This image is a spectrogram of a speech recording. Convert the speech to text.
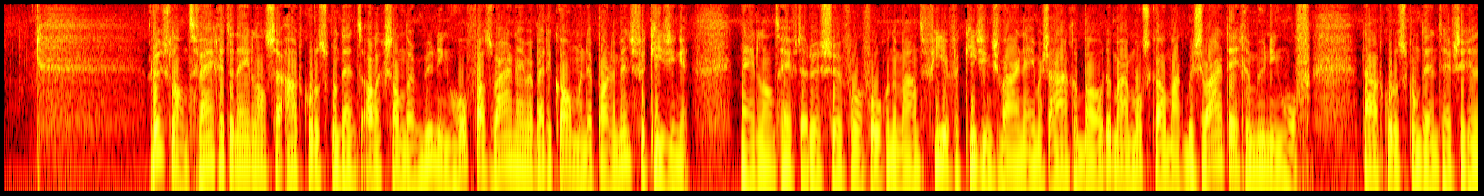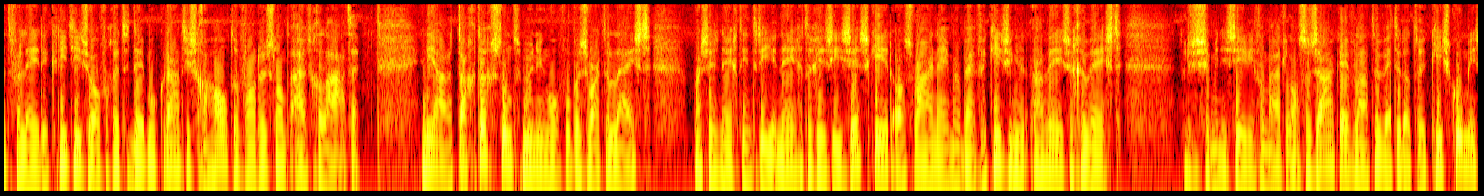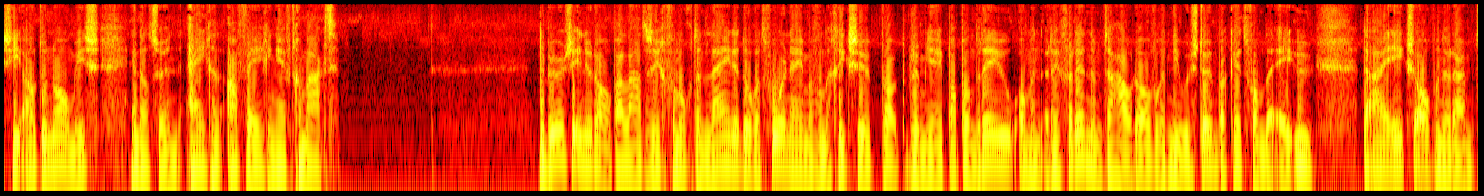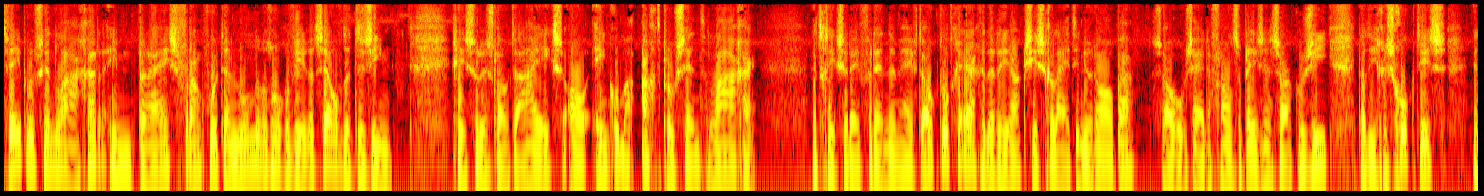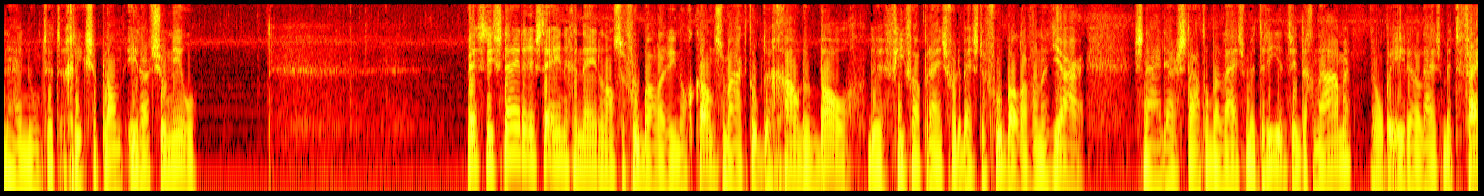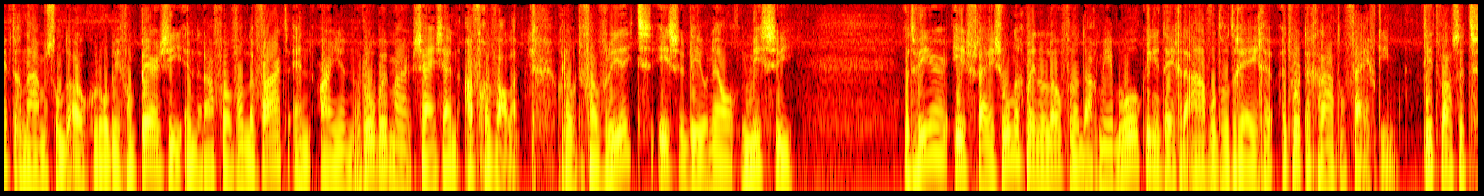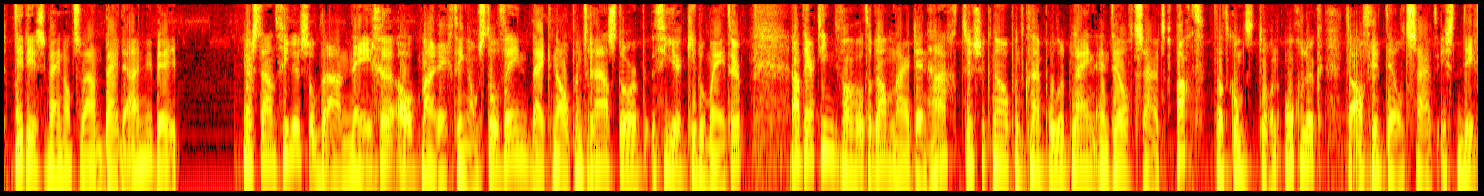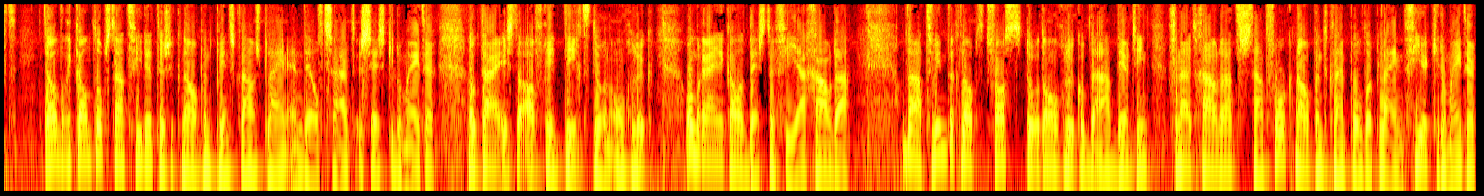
Rusland weigert de Nederlandse oud-correspondent Alexander Munninghoff als waarnemer bij de komende parlementsverkiezingen. Nederland heeft de Russen voor volgende maand vier verkiezingswaarnemers aangeboden, maar Moskou maakt bezwaar tegen Munninghoff. De oud-correspondent heeft zich in het verleden kritisch over het democratisch gehalte van Rusland uitgelaten. In de jaren 80 stond Munninghoff op een zwarte lijst, maar sinds 1993 is hij zes keer als waarnemer bij verkiezingen aanwezig geweest. Russische ministerie van Buitenlandse Zaken heeft laten wetten dat de kiescommissie autonoom is en dat ze een eigen afweging heeft gemaakt. De beurzen in Europa laten zich vanochtend leiden door het voornemen van de Griekse premier Papandreou om een referendum te houden over het nieuwe steunpakket van de EU. De AEX opende ruim 2% lager. In Parijs, Frankfurt en Londen was ongeveer hetzelfde te zien. Gisteren sloot de AEX al 1,8% lager. Het Griekse referendum heeft ook tot geërgerde reacties geleid in Europa. Zo zei de Franse president Sarkozy dat hij geschokt is en hij noemt het Griekse plan irrationeel. Wesley Sneijder is de enige Nederlandse voetballer die nog kans maakt op de Gouden Bal, de FIFA-prijs voor de beste voetballer van het jaar. Sneijder staat op een lijst met 23 namen. Op een eerdere lijst met 50 namen stonden ook Robin van Persie en Rafael van der Vaart en Arjen Robben, maar zij zijn afgevallen. Grote favoriet is Lionel Messi. Het weer is vrij zonnig met een loop van de dag meer bewolking en tegen de avond wat regen. Het wordt een graad of 15. Dit was het. Dit is Wijnald Zwaan bij de ANWB. Er staan files op de A9 Alkmaar richting Amstelveen bij knooppunt Raasdorp 4 kilometer. A13 van Rotterdam naar Den Haag tussen knooppunt Kleinpolderplein en Delft-Zuid 8. Dat komt door een ongeluk. De afrit Delft-Zuid is dicht. De andere kant op staat file tussen knooppunt Prins Klausplein en Delft-Zuid 6 kilometer. Ook daar is de afrit dicht door een ongeluk. Omrijden kan het beste via Gouda. Op de A20 loopt het vast door het ongeluk op de A13. Vanuit Gouda staat voor knooppunt Kleinpolderplein 4 kilometer.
